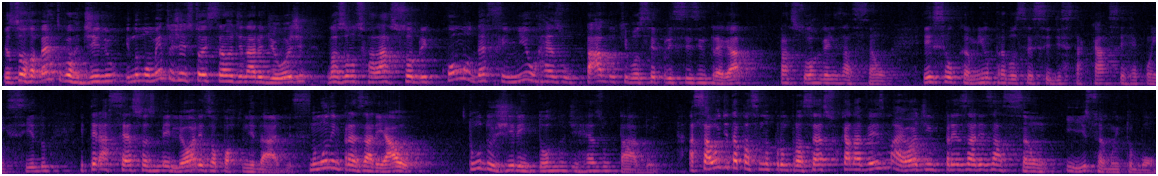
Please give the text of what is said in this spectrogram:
eu sou Roberto Gordilho e no Momento Gestor Extraordinário de hoje nós vamos falar sobre como definir o resultado que você precisa entregar para sua organização. Esse é o caminho para você se destacar, ser reconhecido e ter acesso às melhores oportunidades. No mundo empresarial, tudo gira em torno de resultado. A saúde está passando por um processo cada vez maior de empresarização e isso é muito bom.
